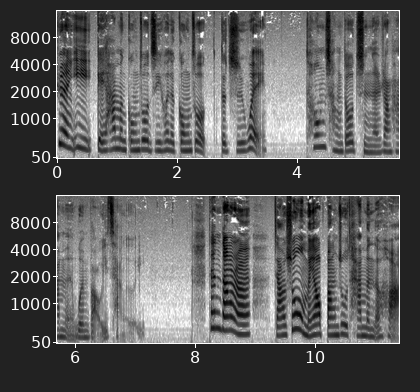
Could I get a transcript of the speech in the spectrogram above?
愿意给他们工作机会的工作的职位，通常都只能让他们温饱一餐而已。但当然，假如说我们要帮助他们的话，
